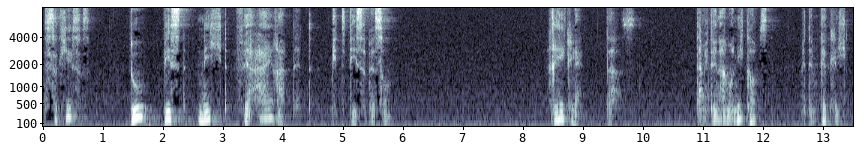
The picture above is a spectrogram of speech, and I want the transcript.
Das sagt Jesus. Du bist nicht verheiratet mit dieser Person. Regle das, damit du in Harmonie kommst mit dem Göttlichen.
